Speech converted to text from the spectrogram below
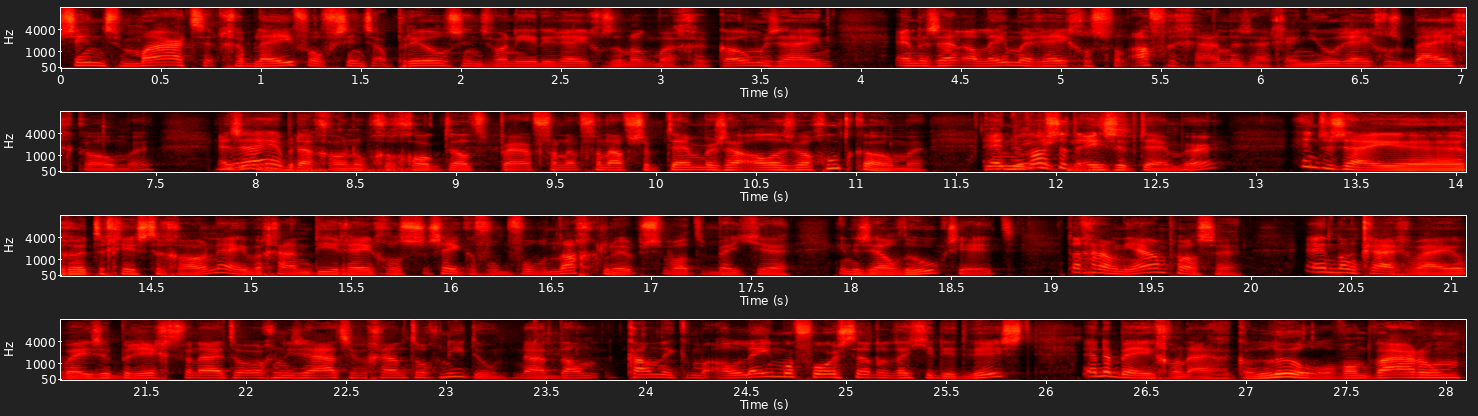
sinds maart gebleven, of sinds april, sinds wanneer die regels dan ook maar gekomen zijn. En er zijn alleen maar regels van afgegaan. Er zijn geen nieuwe regels bijgekomen. En Nee, zij nee, hebben daar gewoon op gegokt dat per, vanaf, vanaf september zou alles wel goed komen. en nu was het 1 niet. september. En toen zei eh, Rutte gisteren gewoon... nee, we gaan die regels, zeker voor bijvoorbeeld nachtclubs... wat een beetje in dezelfde hoek zit... dat gaan we niet aanpassen. En dan krijgen wij opeens het bericht vanuit de organisatie... we gaan het toch niet doen. Nou, dan kan ik me alleen maar voorstellen dat je dit wist. En dan ben je gewoon eigenlijk een lul. Want waarom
